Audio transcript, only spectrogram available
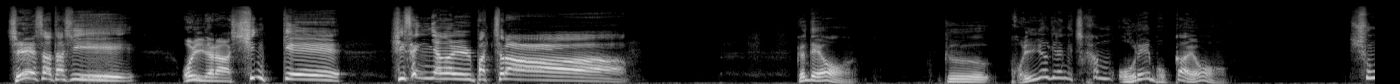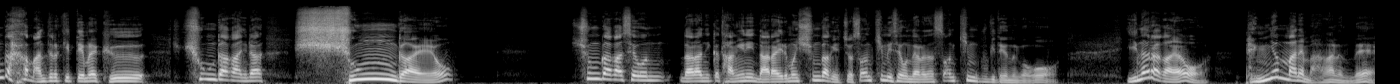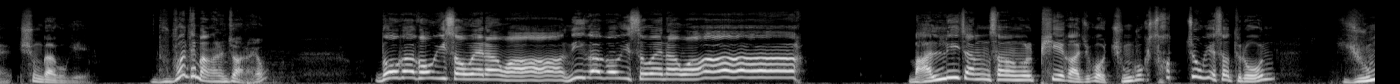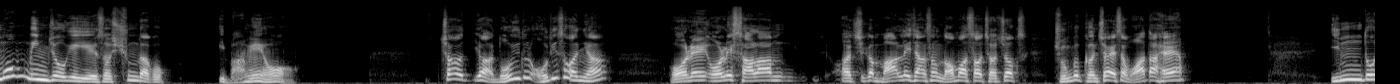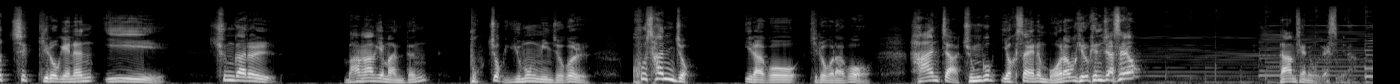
제사 다시 올려라 신께 희생양을 바쳐라. 그런데요, 그 권력이라는 게 참 오래 못 가요. 흉가가 만들었기 때문에 그 흉가가 아니라 슝가예요. 슝가가 세운 나라니까 당연히 나라 이름은 슝가겠죠. 썬킴이 세운 나라는 썬킴국이 되는 거고 이 나라가요 100년 만에 망하는데 슝가국이 누구한테 망하는 줄 알아요? 너가 거기서 왜 나와? 네가 거기서 왜 나와? 만리장성을 피해 가지고 중국 서쪽에서 들어온 유목 민족에 의해서 슝가국이 망해요. 자, 야, 너희들 어디서 왔냐? 원래 원래 사람 어, 지금 만리장성 넘어서 저쪽 중국 근처에서 와다 해. 인도 측 기록에는 이 슝가를 망하게 만든 북쪽 유목민족을 쿠산족이라고 기록을 하고 한자 중국 역사에는 뭐라고 기록했는지 아세요? 다음 시간에 보겠습니다.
